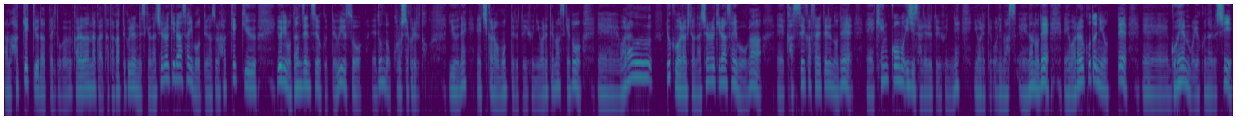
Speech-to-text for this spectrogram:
あの白血球だったりとかが体の中で戦ってくれるんですけどナチュラルキラー細胞っていうのはその白血球よりも断然強くってウイルスをどんどん殺してくれると。いうねえ力を持ってるというふうに言われてますけど、えー笑うよく笑う人はナチュラルキラー細胞が、えー活性化されてるので、えー健康も維持されるというふうにね言われております、えなので、え笑うことによって、えご縁も良くなるし、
